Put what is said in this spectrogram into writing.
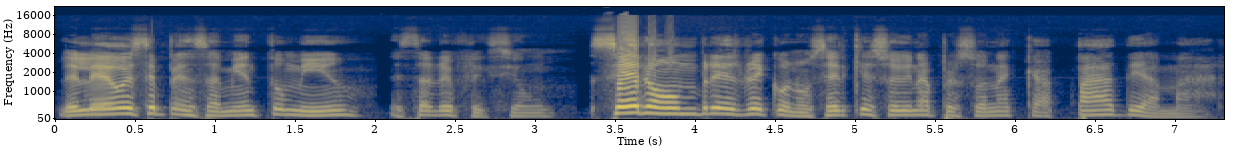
Le leo este pensamiento mío, esta reflexión. Ser hombre es reconocer que soy una persona capaz de amar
